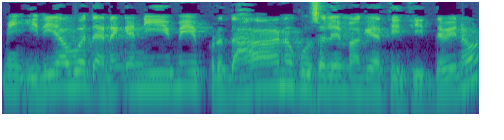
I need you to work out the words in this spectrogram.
මේ ඉරියව්ව දැනගැනීමේ ප්‍රධාන කුසලයේ මගේ අතී සිද්ධ වෙනවා.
